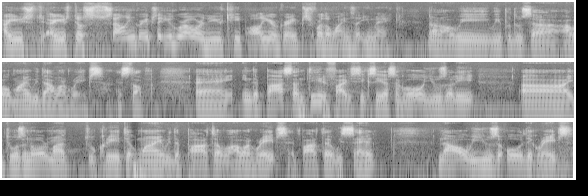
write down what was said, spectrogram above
Are you st- are you still selling grapes that you grow, or do you keep all your grapes for the wines that you make? No, no, we, we produce uh, our wine with our grapes. Stop. Uh, in the past, until five, six years ago, usually uh, it was normal to create a wine with a part of our grapes, a part that we sell. Now we use all the grapes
